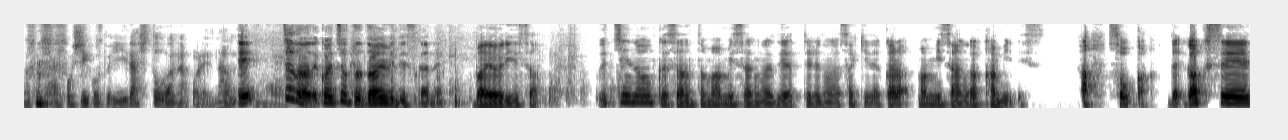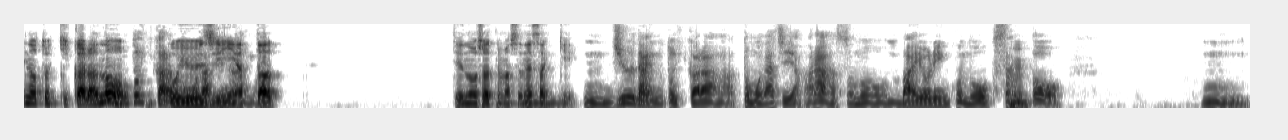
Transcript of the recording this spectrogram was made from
またややこしいこと言い出しとうがな、これ。なんー。えもう、ちょっと待って、これちょっとどういう意味ですかね？バイオリンさん。うちの奥さんとマミさんが出会ってるのが先だから、マミさんが神です。あ、そうか。で学生の時からの高校時からご友人やったっていうのをおっしゃってましたね、さっき。うん。うん、10代の時から友達やから、その、バイオリン君の奥さんと、うん。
